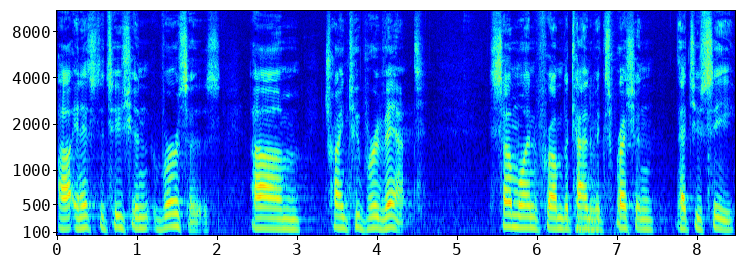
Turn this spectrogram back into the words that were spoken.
uh, an institution versus um, trying to prevent someone from the kind of expression that you see.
